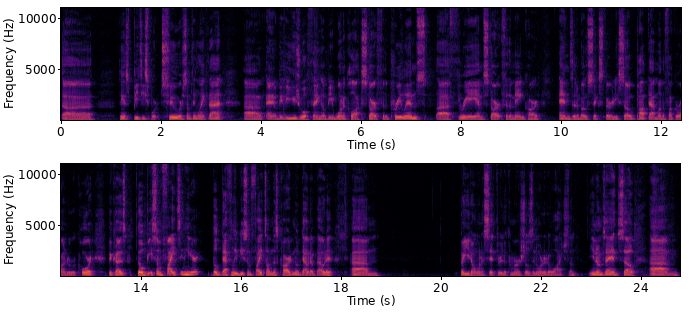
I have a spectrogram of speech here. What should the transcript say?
Uh, I think it's BT Sport two or something like that. Uh, and it'll be the usual thing. It'll be one o'clock start for the prelims, uh, 3 a.m. start for the main card. Ends at about 6:30. So pop that motherfucker on to record because there'll be some fights in here there'll definitely be some fights on this card, no doubt about it. Um, but you don't want to sit through the commercials in order to watch them. You know what I'm saying? So um,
